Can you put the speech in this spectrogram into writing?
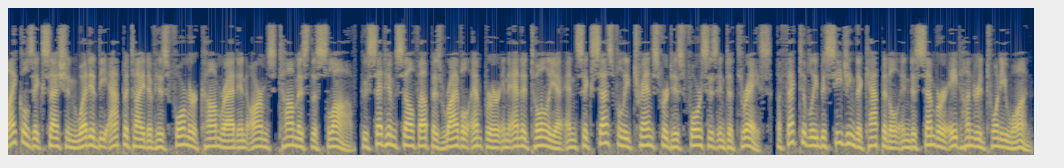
Michael's accession whetted the appetite of his former comrade in arms Thomas the Slav, who set himself up as rival emperor in Anatolia and successfully transferred his forces into Thrace, effectively besieging the capital in December 821.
